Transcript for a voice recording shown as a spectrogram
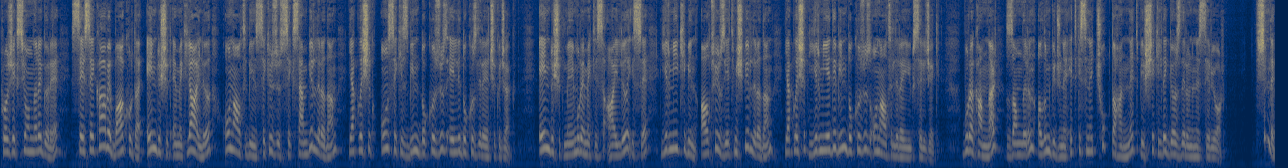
Projeksiyonlara göre SSK ve Bağkur'da en düşük emekli aylığı 16.881 liradan yaklaşık 18.959 liraya çıkacak. En düşük memur emeklisi aylığı ise 22.671 liradan yaklaşık 27.916 liraya yükselecek. Bu rakamlar zamların alım gücüne etkisini çok daha net bir şekilde gözler önüne seriyor. Şimdi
